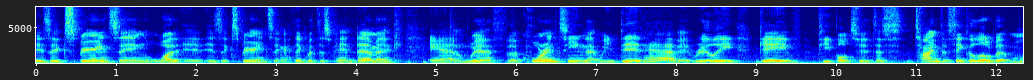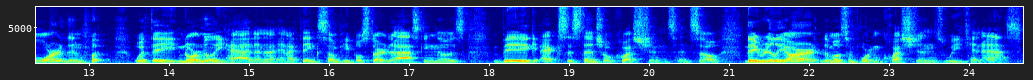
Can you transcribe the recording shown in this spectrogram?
is experiencing what it is experiencing. I think with this pandemic and with the quarantine that we did have, it really gave people to, to time to think a little bit more than what what they normally had. And I, and I think some people started asking those big existential questions. And so they really are the most important questions we can ask.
